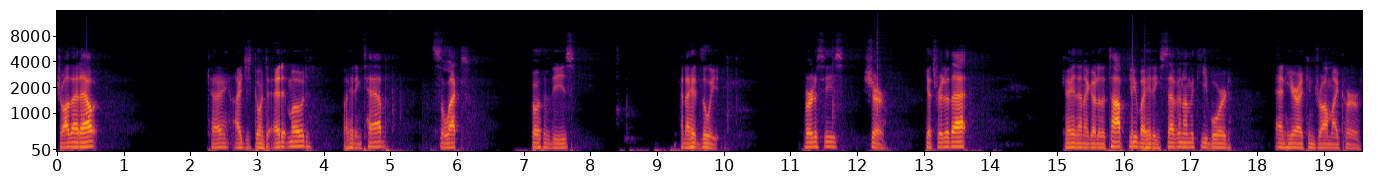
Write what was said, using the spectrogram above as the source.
Draw that out Okay, I just go into edit mode by hitting tab, select both of these, and I hit delete. Vertices, sure. Gets rid of that. Okay, then I go to the top view by hitting 7 on the keyboard, and here I can draw my curve.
